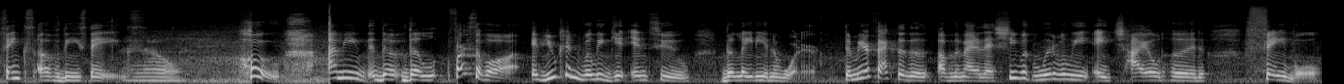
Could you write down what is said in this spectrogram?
thinks of these things? no. Who? I mean, the the first of all, if you can really get into the lady in the water, the mere fact of the of the matter that she was literally a childhood fable,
